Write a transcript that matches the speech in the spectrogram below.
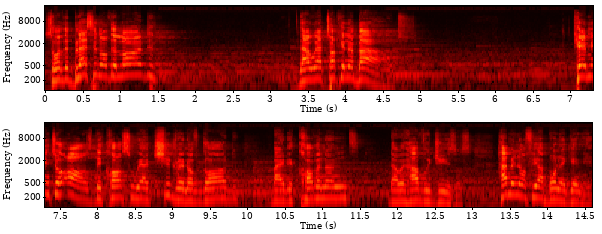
So, the blessing of the Lord that we are talking about came into us because we are children of God by the covenant that we have with Jesus. How many of you are born again here?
